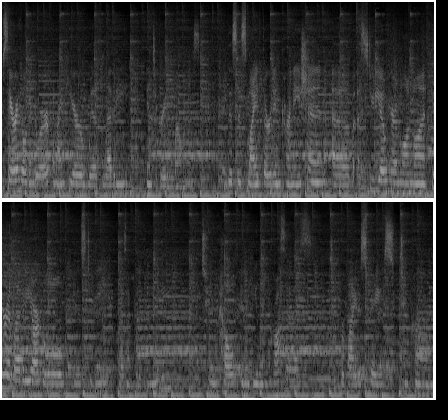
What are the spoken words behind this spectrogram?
Sarah Hilgendorf, and I'm here with Levity Integrative Wellness. This is my third incarnation of a studio here in Longmont. Here at Levity, our goal is to be present for the community, to help in a healing process, to provide a space to come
